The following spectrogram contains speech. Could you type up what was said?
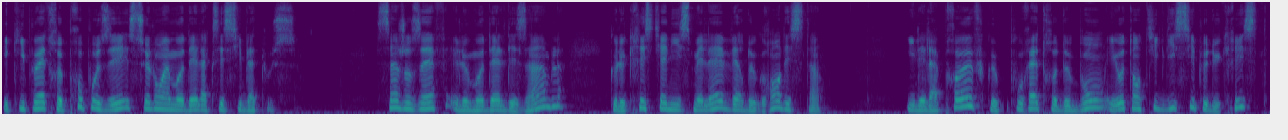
et qui peut être proposée selon un modèle accessible à tous. Saint Joseph est le modèle des humbles, que le christianisme élève vers de grands destins. Il est la preuve que pour être de bons et authentiques disciples du Christ,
